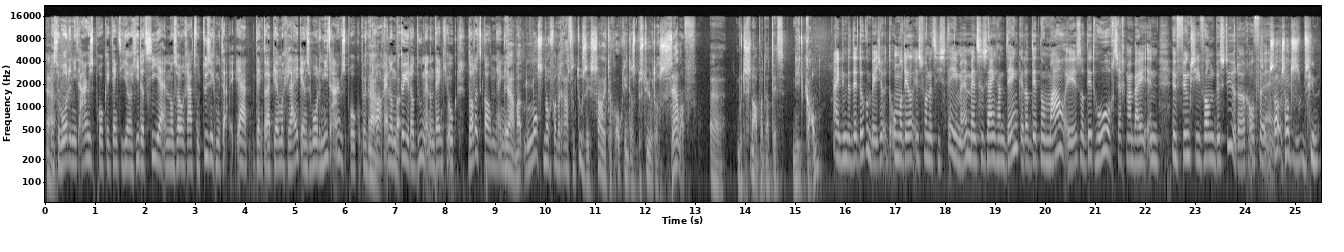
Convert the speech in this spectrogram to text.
Maar ze worden niet aangesproken. Ik denk die hiërarchie, dat zie je. En dan zou een raad van toezicht moeten... Ja, ik denk, daar heb je helemaal gelijk. En ze worden niet aangesproken op hun gedrag. en dan kun je dat doen. En dan denk je ook dat het kan, denk ik. Ja, maar los nog van de raad van toezicht... zou je toch ook niet als bestuurder zelf uh, moeten snappen dat dit niet kan? ik denk dat dit ook een beetje het onderdeel is van het systeem. Hè. Mensen zijn gaan denken dat dit normaal is, dat dit hoort zeg maar, bij een, een functie van bestuurder. Of, uh... Zou, zouden ze misschien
